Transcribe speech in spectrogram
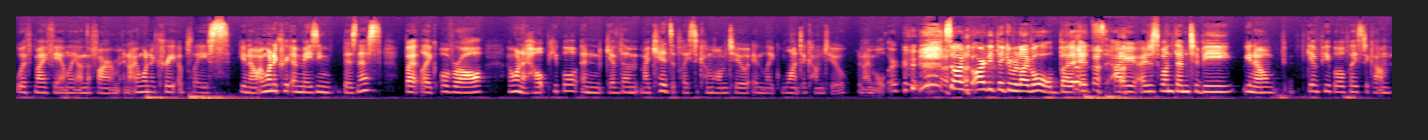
with my family on the farm and i want to create a place you know i want to create amazing business but like overall I want to help people and give them my kids a place to come home to and like want to come to when I'm older. so I'm already thinking when I'm old, but it's I, I just want them to be, you know, give people a place to come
